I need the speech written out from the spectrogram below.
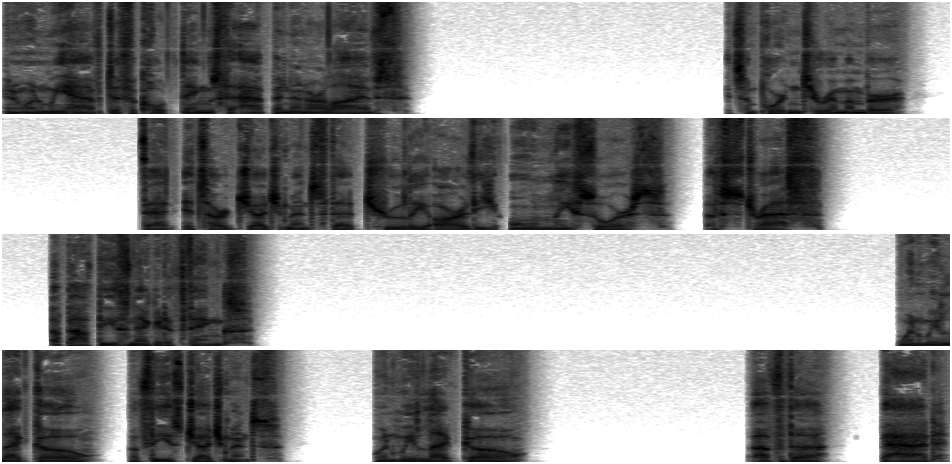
And when we have difficult things that happen in our lives, it's important to remember that it's our judgments that truly are the only source of stress about these negative things. When we let go of these judgments, when we let go of the bad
